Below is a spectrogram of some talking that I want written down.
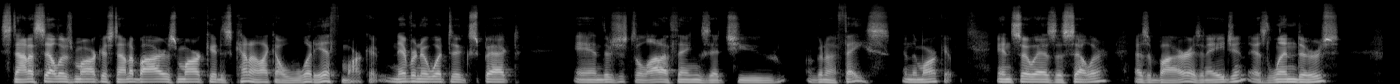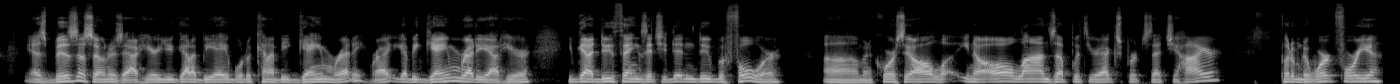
it's not a seller's market. It's not a buyer's market. It's kind of like a what if market. Never know what to expect. And there's just a lot of things that you are going to face in the market. And so, as a seller, as a buyer, as an agent, as lenders, as business owners out here, you got to be able to kind of be game ready, right? You got to be game ready out here. You've got to do things that you didn't do before. Um, and of course, it all you know all lines up with your experts that you hire, put them to work for you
